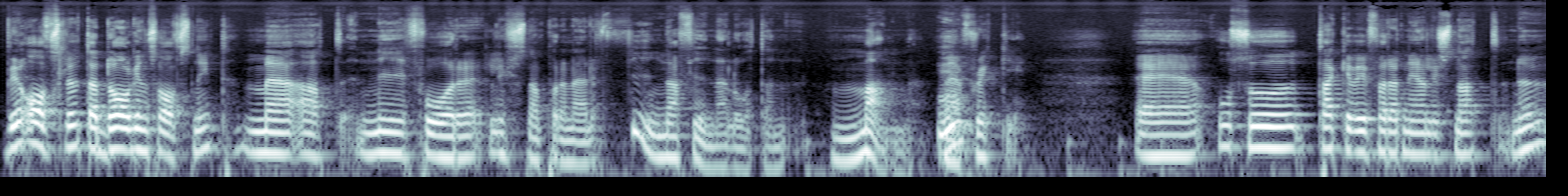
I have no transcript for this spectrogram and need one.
vi avslutar dagens avsnitt med att ni får lyssna på den här fina, fina låten Man med Fricky. Eh, och så tackar vi för att ni har lyssnat nu.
